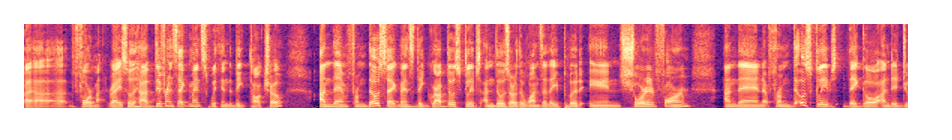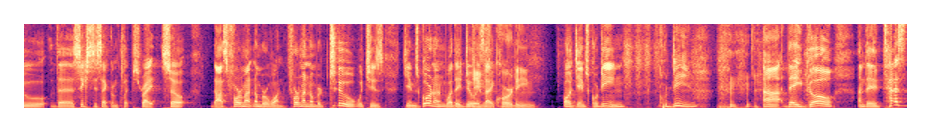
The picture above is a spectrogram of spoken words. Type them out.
uh, format, right? So they have different segments within the big talk show. And then from those segments, they grab those clips, and those are the ones that they put in shorter form. And then from those clips, they go and they do the 60 second clips, right? So that's format number one. Format number two, which is James Gordon, what they do James is like, Corden. oh, James Corden, Corden, uh, they go and they test,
